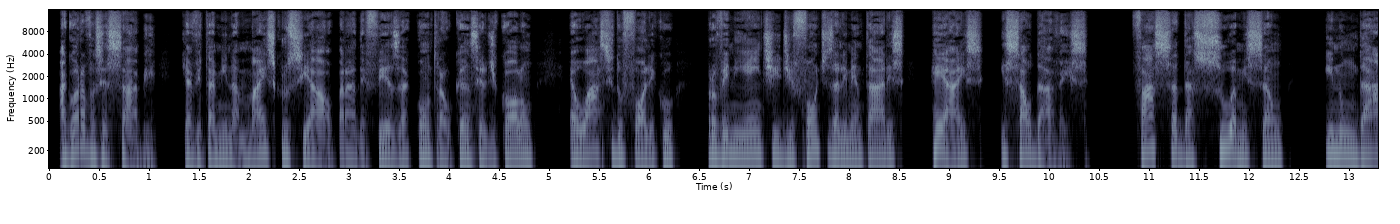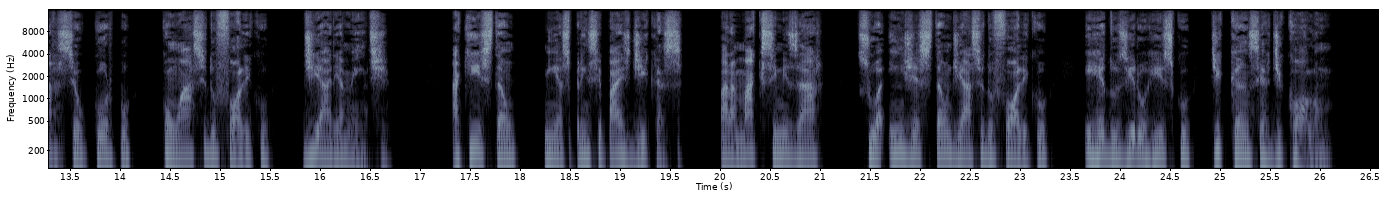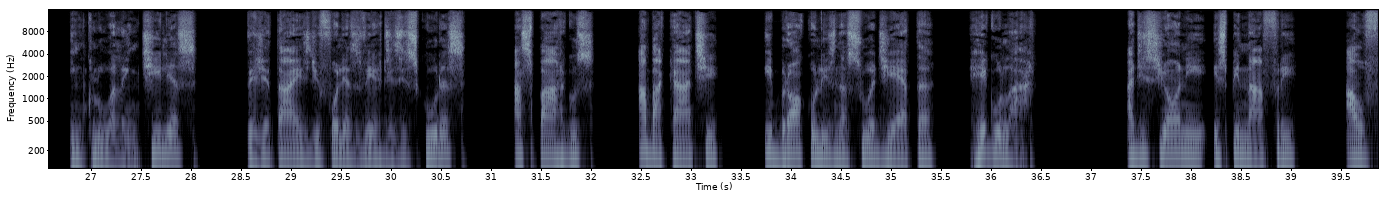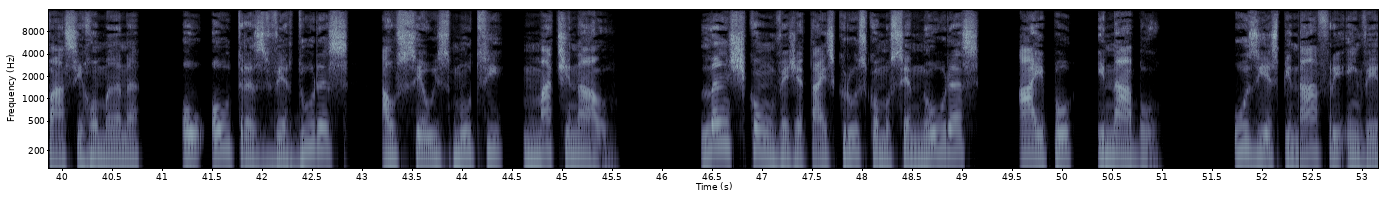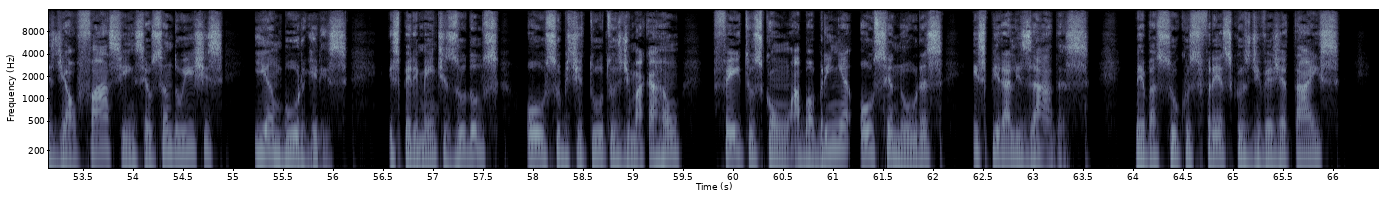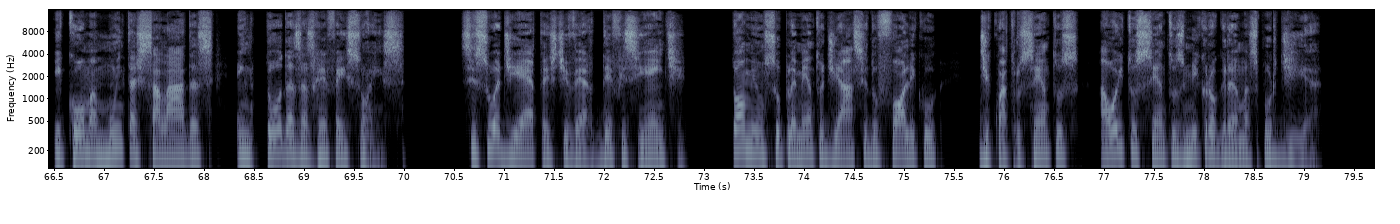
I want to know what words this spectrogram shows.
Agora você sabe que a vitamina mais crucial para a defesa contra o câncer de cólon é o ácido fólico proveniente de fontes alimentares reais e saudáveis. Faça da sua missão inundar seu corpo com ácido fólico diariamente. Aqui estão minhas principais dicas para maximizar sua ingestão de ácido fólico e reduzir o risco de câncer de cólon. Inclua lentilhas, vegetais de folhas verdes escuras, aspargos, abacate e brócolis na sua dieta regular. Adicione espinafre, alface romana ou outras verduras ao seu smoothie matinal. Lanche com vegetais crus como cenouras, aipo e nabo. Use espinafre em vez de alface em seus sanduíches e hambúrgueres. Experimente zoodles ou substitutos de macarrão feitos com abobrinha ou cenouras espiralizadas. Beba sucos frescos de vegetais e coma muitas saladas em todas as refeições. Se sua dieta estiver deficiente, tome um suplemento de ácido fólico de 400 a 800 microgramas por dia.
